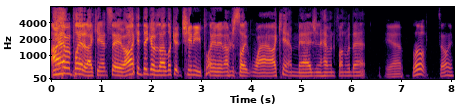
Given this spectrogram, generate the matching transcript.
I haven't played it. I can't say. All I can think of is I look at Chinny playing it, and I'm just like, wow, I can't imagine having fun with that. yeah. Look, tell you.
